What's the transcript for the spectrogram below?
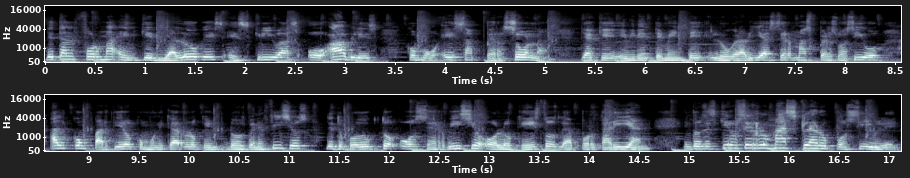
de tal forma en que dialogues, escribas o hables como esa persona ya que evidentemente lograría ser más persuasivo al compartir o comunicar lo que, los beneficios de tu producto o servicio o lo que estos le aportarían. Entonces quiero ser lo más claro posible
